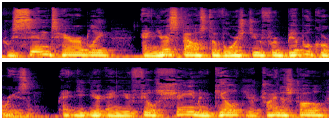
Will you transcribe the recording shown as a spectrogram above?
who sinned terribly and your spouse divorced you for biblical reason, and you, and you feel shame and guilt, you're trying to struggle.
